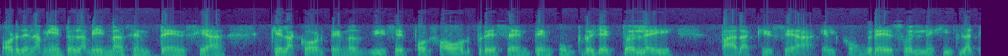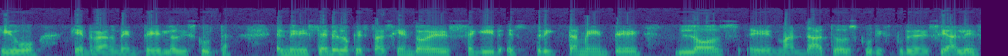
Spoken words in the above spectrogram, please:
ordenamiento, en la misma sentencia que la Corte nos dice, por favor, presenten un proyecto de ley para que sea el Congreso, el legislativo, quien realmente lo discuta. El Ministerio lo que está haciendo es seguir estrictamente los eh, mandatos jurisprudenciales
